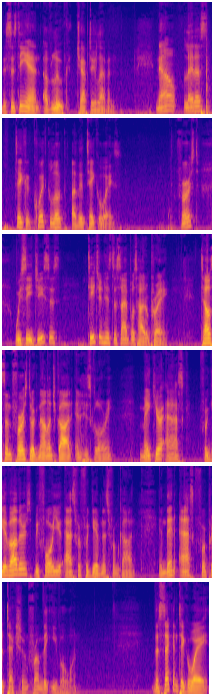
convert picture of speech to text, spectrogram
This is the end of Luke chapter 11. Now let us take a quick look at the takeaways. First, we see Jesus teaching his disciples how to pray. Tells them first to acknowledge God and his glory, make your ask, Forgive others before you ask for forgiveness from God, and then ask for protection from the evil one. The second takeaway,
